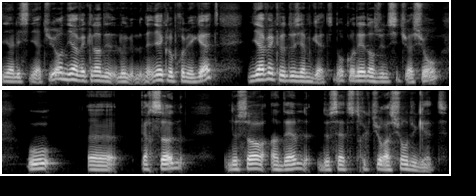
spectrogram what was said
les signatures, ni avec, le, premier get, ni avec le deuxième get. Donc on est dans une situation où euh, personne ne sort indemne de cette structuration du get.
